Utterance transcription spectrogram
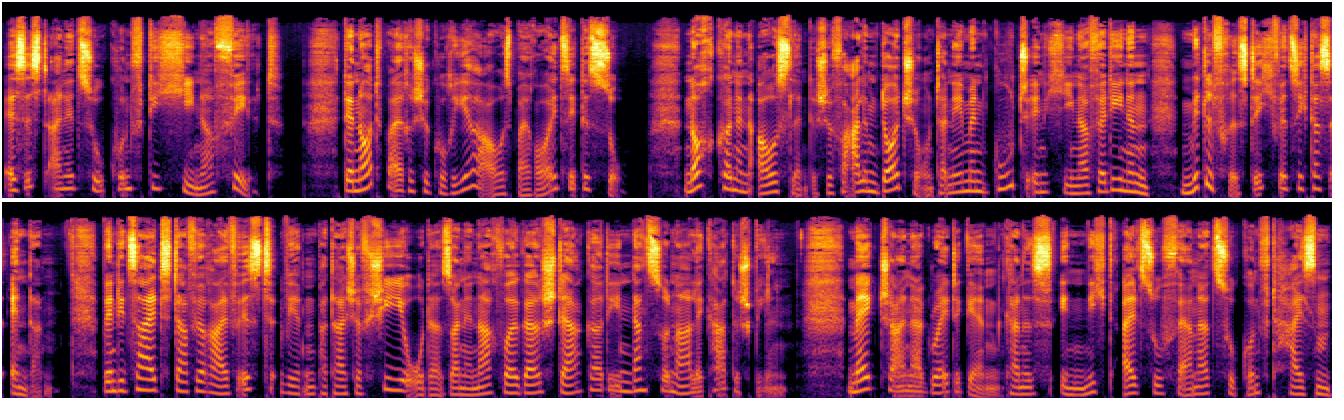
Es ist eine Zukunft, die China fehlt. Der nordbayerische Kurier aus Bayreuth sieht es so. Noch können ausländische, vor allem deutsche Unternehmen gut in China verdienen. Mittelfristig wird sich das ändern. Wenn die Zeit dafür reif ist, werden Parteichef Xi oder seine Nachfolger stärker die nationale Karte spielen. Make China Great Again kann es in nicht allzu ferner Zukunft heißen,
